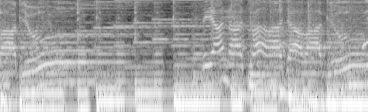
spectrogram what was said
ပါဗျို့တရားနာကြွကြပါဗျို့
